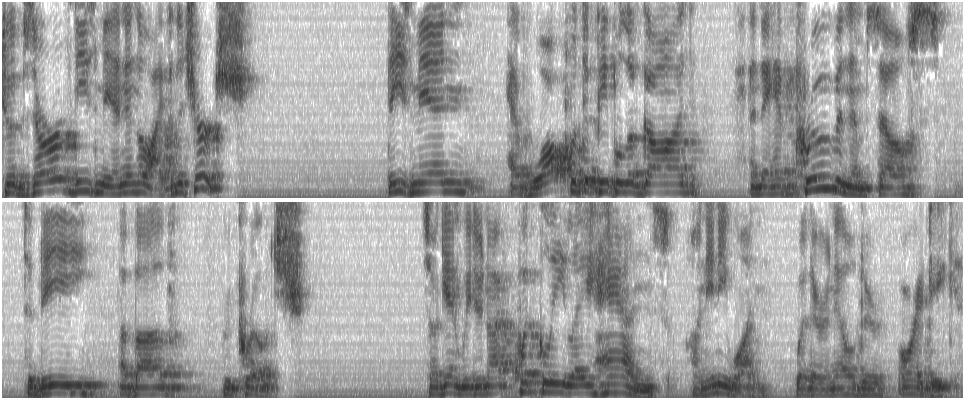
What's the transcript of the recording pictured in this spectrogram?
to observe these men in the life of the church. These men have walked with the people of God, and they have proven themselves to be above reproach. So again, we do not quickly lay hands on anyone, whether an elder or a deacon.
